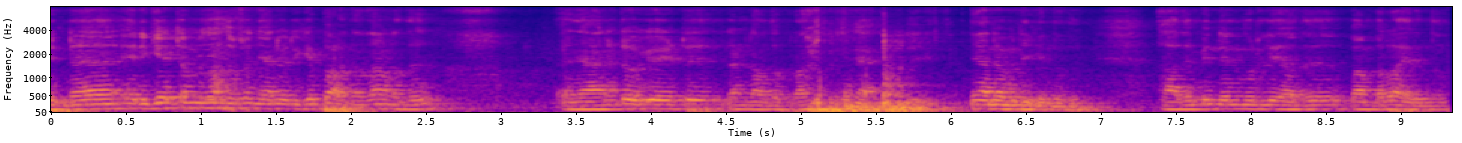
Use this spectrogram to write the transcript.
പിന്നെ എനിക്ക് ഏറ്റവും സന്തോഷം ഞാൻ ഒരിക്കൽ പറഞ്ഞതാണത് ഞാൻ ടോവിയായിട്ട് രണ്ടാമത്തെ പ്രാവശ്യം ഞാൻ. ഞാൻ അഭിനയിക്കുന്നത് ആദ്യം മിന്നൽ മുരളി അത് ബമ്പറായിരുന്നു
